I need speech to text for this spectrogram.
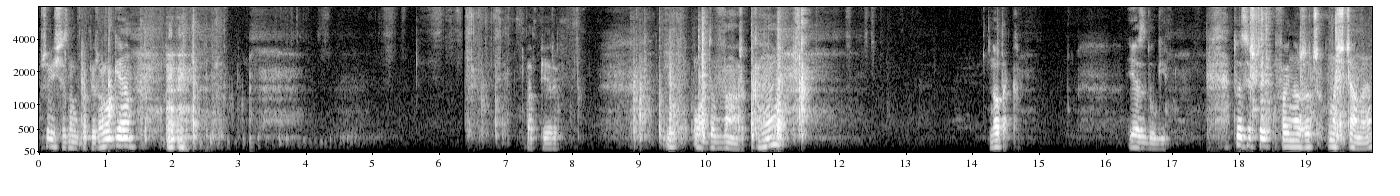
Oczywiście znowu papierologia. Papier ładowarkę. No tak. Jest długi. Tu jest jeszcze fajna rzecz na ścianę.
